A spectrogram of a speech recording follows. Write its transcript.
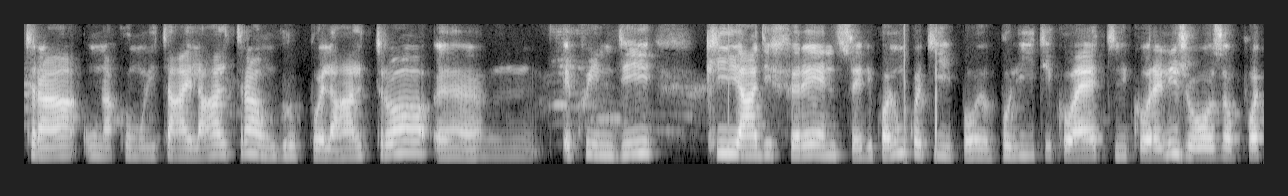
tra una comunità e l'altra, un gruppo e l'altro, ehm, e quindi chi ha differenze di qualunque tipo, politico, etnico, religioso, può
